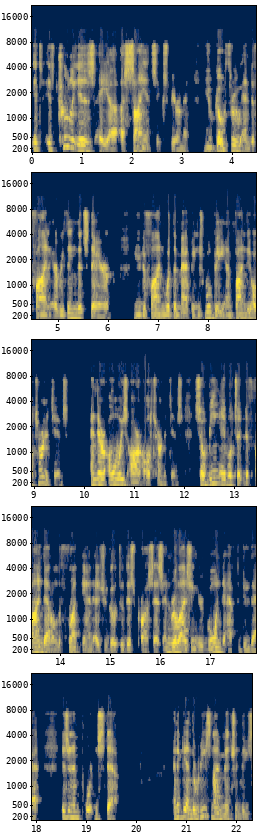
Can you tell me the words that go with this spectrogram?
it, it truly is a, a science experiment. You go through and define everything that's there, you define what the mappings will be, and find the alternatives. And there always are alternatives. So being able to define that on the front end as you go through this process and realizing you're going to have to do that is an important step. And again, the reason I mention these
